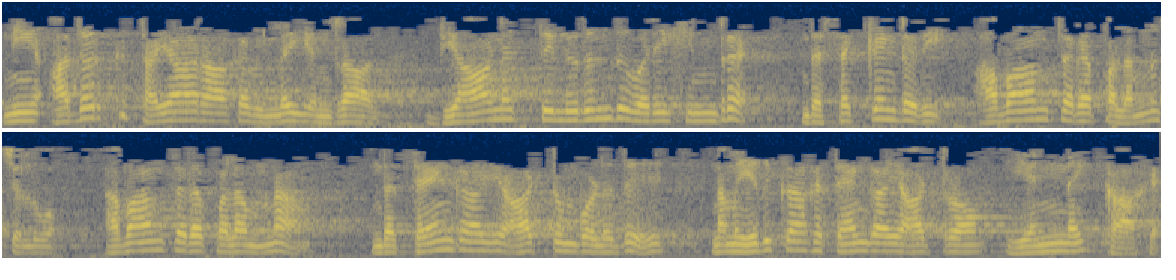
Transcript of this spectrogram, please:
நீ அதற்கு தயாராகவில்லை என்றால் தியானத்திலிருந்து வருகின்ற இந்த செகண்டரி அவாந்தர பலம்னு சொல்லுவோம். அவாந்தர பலம்னா இந்த தேங்காயை ஆட்டும் பொழுது நம்ம எதுக்காக தேங்காயை ஆட்டுறோம்? எண்ணெய்க்காக.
